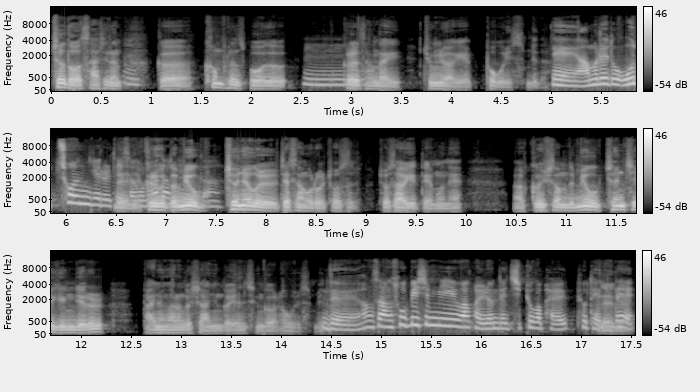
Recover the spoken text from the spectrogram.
저도 사실은 음. 그 컨퍼런스 보드를 음. 상당히 중요하게 보고 있습니다. 네, 아무래도 5천 개를 대상으로 네네. 그리고 또 미국 전역을 대상으로 조사, 조사하기 때문에 어, 그것이 좀 더 미국 전체 경제를 반영하는 것이 아닌가 이런 생각을 하고 있습니다. 네, 항상 소비 심리와 관련된 지표가 발표될 네네. 때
